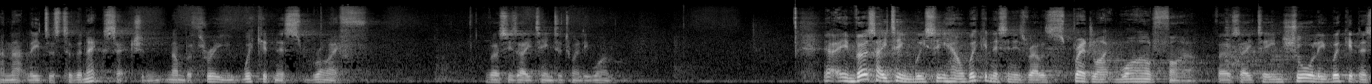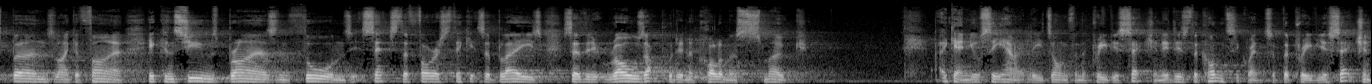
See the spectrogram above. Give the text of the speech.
And that leads us to the next section, number three wickedness rife, verses 18 to 21. Now, in verse 18, we see how wickedness in Israel has spread like wildfire. Verse 18 Surely wickedness burns like a fire. It consumes briars and thorns. It sets the forest thickets ablaze so that it rolls upward in a column of smoke. Again, you'll see how it leads on from the previous section. It is the consequence of the previous section.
